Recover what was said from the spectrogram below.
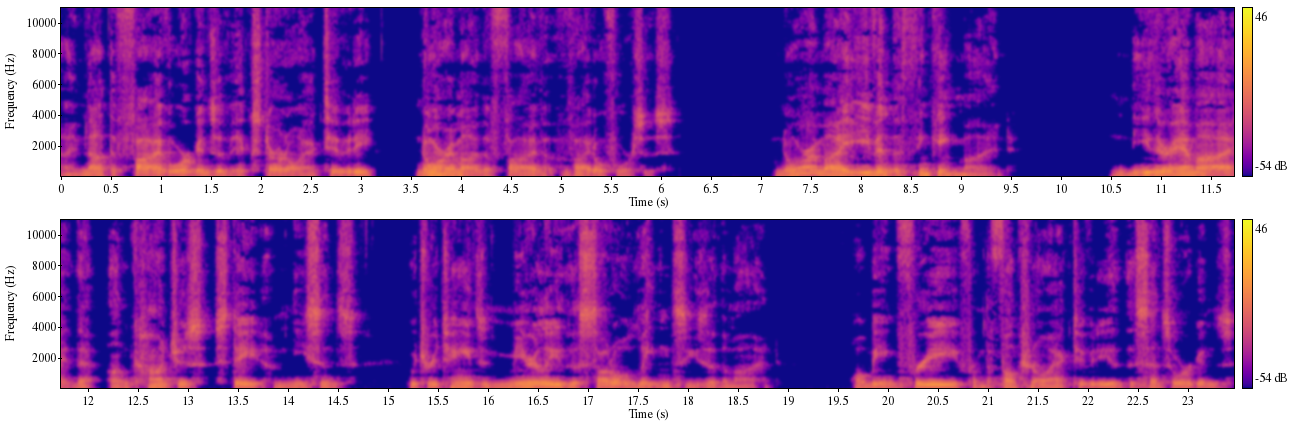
I am not the five organs of external activity, nor am I the five vital forces. Nor am I even the thinking mind. Neither am I that unconscious state of nescience which retains merely the subtle latencies of the mind, while being free from the functional activity of the sense organs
